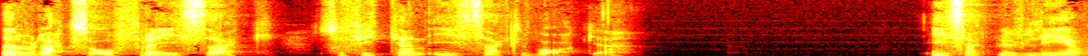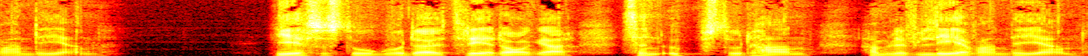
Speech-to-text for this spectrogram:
När det var dags att offra Isak så fick han Isak tillbaka. Isak blev levande igen. Jesus stod och var död i tre dagar, sen uppstod han, han blev levande igen.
